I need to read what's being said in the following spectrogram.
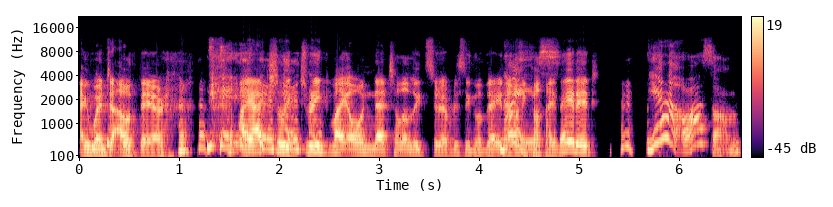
I went out there. I actually drink my own natural elixir every single day nice. now because I made it. yeah, awesome.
